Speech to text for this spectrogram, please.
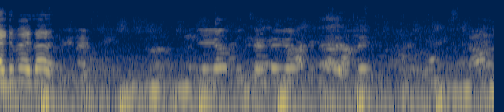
राइट में इधर। Down,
